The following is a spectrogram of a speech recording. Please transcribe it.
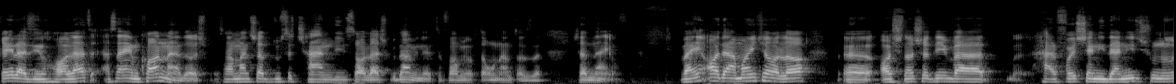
غیر از این حالت اصلا امکان نداشت. مثلا من شاید دوست چندین سالش بودم این اتفاق میفته اونم تازه شاید نیفته. و این آدمایی که حالا آشنا شدیم و حرفای شنیدنیشون رو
